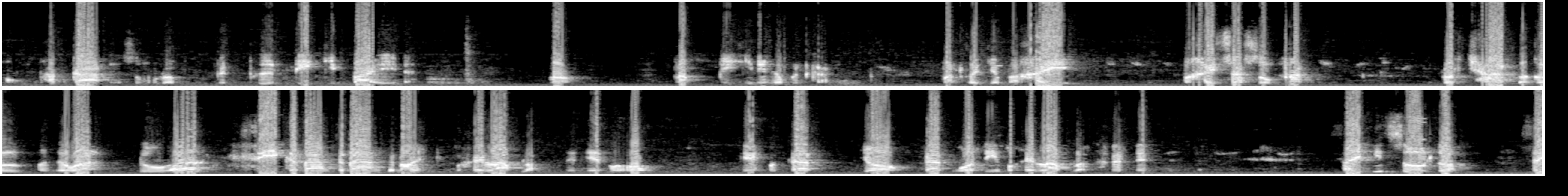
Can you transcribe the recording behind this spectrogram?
ของผักกาดเนี่ยสมมติว่าเป็นพืชที่กินใบเนี่ยก็ลำปีนี่ก็เหมือนกัน มันก็จะมาให้มาให้สะสมมันรสชาติมันก็เหมือนกับว่า วแต่เนี่ยพอโอ้แกงผักกาดยองการงวดนี้มาให้รับแล้วใส่พิษสูตรก็ใส่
